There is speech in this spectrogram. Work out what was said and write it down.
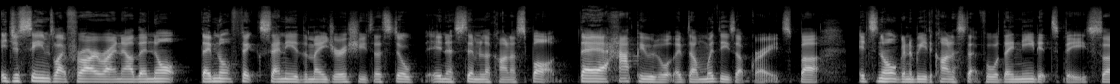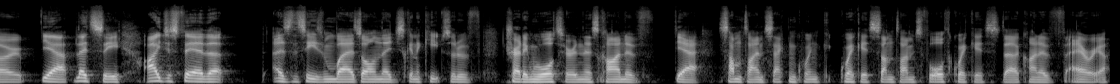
it just seems like Ferrari right now they're not they've not fixed any of the major issues. They're still in a similar kind of spot. They're happy with what they've done with these upgrades, but it's not going to be the kind of step forward they need it to be. So, yeah, let's see. I just fear that as the season wears on, they're just going to keep sort of treading water in this kind of yeah, sometimes second quick, quickest, sometimes fourth quickest uh, kind of area.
